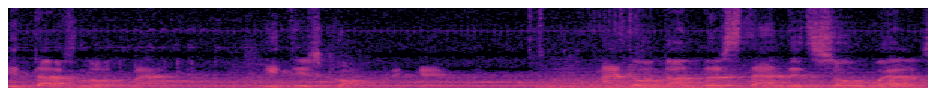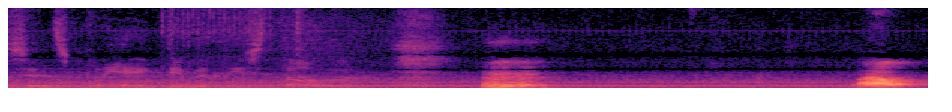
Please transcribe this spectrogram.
It does not matter. It is complicated. I don't understand it so well since creativity is stolen. Hmm. Well,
